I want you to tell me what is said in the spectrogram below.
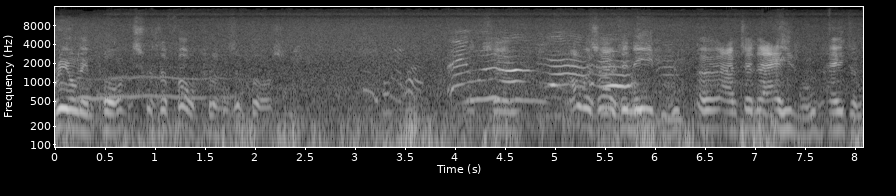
real importance was the Falklands, of course. But, um, I was out in Eden, uh, out in Aden, Aden,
